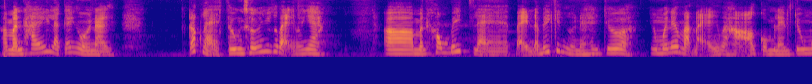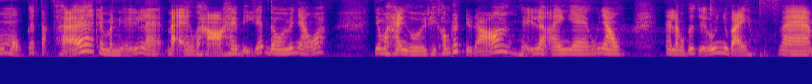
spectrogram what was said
Và mình thấy là cái người này rất là tương xứng với các bạn luôn nha à, mình không biết là bạn đã biết cái người này hay chưa nhưng mà nếu mà bạn và họ cùng làm chung với một cái tập thể thì mình nghĩ là bạn và họ hay bị ghép đôi với nhau á. Nhưng mà hai người thì không thích điều đó nghĩ là oan gia của nhau. Đây là một cái kiểu như vậy. Và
